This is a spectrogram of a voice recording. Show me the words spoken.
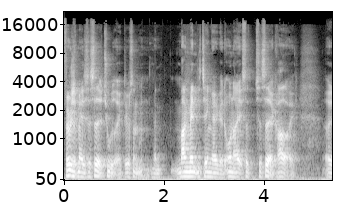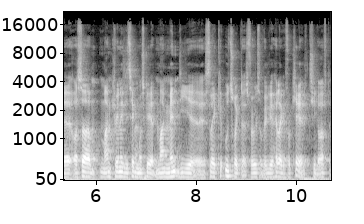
følelsesmæssigt, så sidder jeg tuder, ikke? Det er jo sådan, man, mange mænd, de tænker ikke, at under oh, så, så sidder jeg og græder, ikke? Øh, og så mange kvinder, de tænker måske, at mange mænd, de øh, slet ikke kan udtrykke deres følelser, hvilket heller ikke er forkert tit og ofte.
